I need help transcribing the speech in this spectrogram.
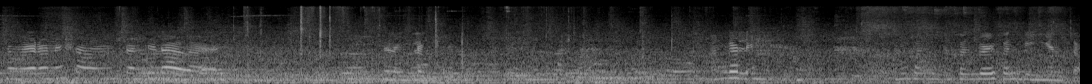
So, meron na siyang $20. Nalaglag. Ang galing. Ano ba? Con- Very convenient to.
